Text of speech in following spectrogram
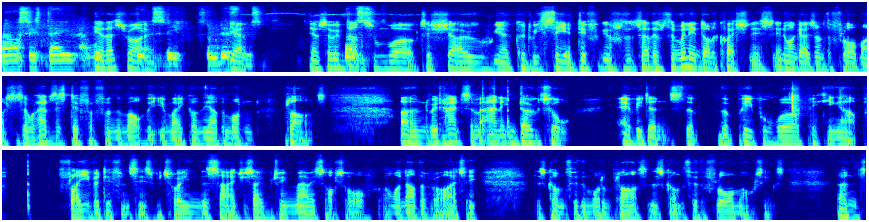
analysis, Dave. yeah, that's right. see some differences. Yeah. Yeah, so we've done some work to show, you know, could we see a difference? So there's a million dollar question is anyone goes onto the floor might say, well, how does this differ from the malt that you make on the other modern plants? And we'd had some anecdotal evidence that, that people were picking up flavour differences between the say, you say, between Maris Otter or, or another variety that's gone through the modern plants and has gone through the floor maltings. And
